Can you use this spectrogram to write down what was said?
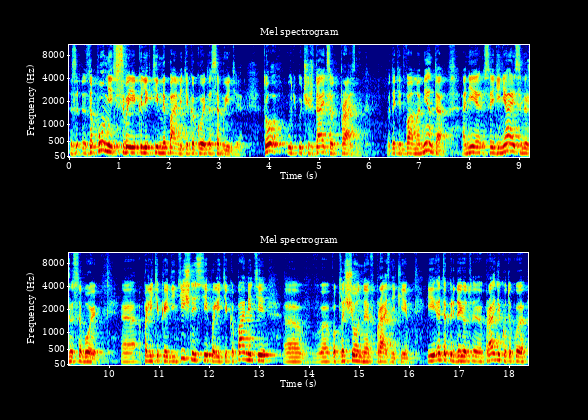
запомнить в своей коллективной памяти какое-то событие, то учреждается вот праздник. Вот эти два момента, они соединяются между собой. Э, Политика идентичности, политика памяти, э, воплощенная в праздники. И это придает э, празднику такое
